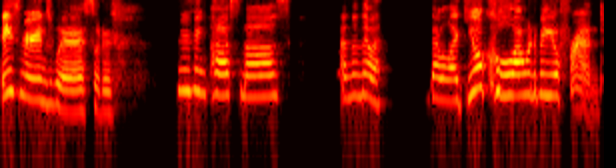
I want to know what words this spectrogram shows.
these moons were sort of moving past Mars, and then they were, they were like, you're cool, I want to be your friend.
